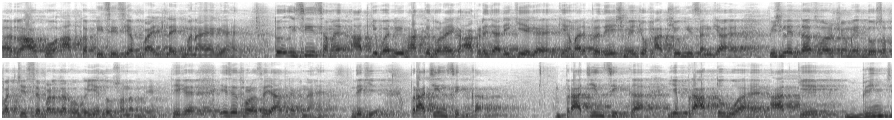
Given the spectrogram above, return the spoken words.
राव को आपका पीसीसीएफ वाइल्ड लाइफ बनाया गया है। तो इसी समय आपके वन विभाग के द्वारा एक आंकड़े जारी किए गए हैं कि हमारे प्रदेश में जो हाथियों की संख्या है, पिछले 10 वर्षों में 225 से बढ़कर हो गई है 290 ठीक है? इसे थोड़ा सा याद रखना है। देखिए, प्राचीन सिक्का। प्राचीन सिक्का, ये प्राप्त हुआ है आपके बिंज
